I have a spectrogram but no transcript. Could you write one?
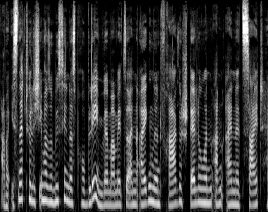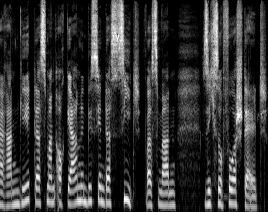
Aber ist natürlich immer so ein bisschen das Problem, wenn man mit seinen eigenen Fragestellungen an eine Zeit herangeht, dass man auch gerne ein bisschen das sieht, was man sich so vorstellt.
